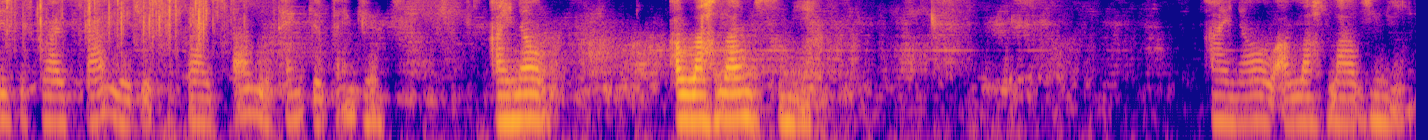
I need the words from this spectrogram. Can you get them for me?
Jesus Christ, love you. Jesus Christ, love you. Thank you, thank you. I know. Allah loves me. I know Allah loves me.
